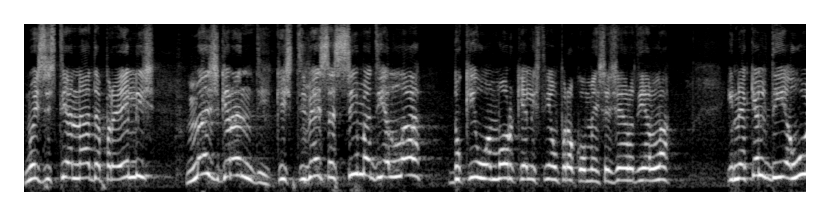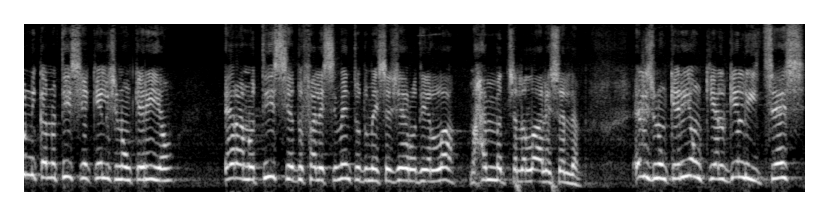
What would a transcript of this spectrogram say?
Não existia nada para eles mais grande que estivesse acima de Allah do que o amor que eles tinham para o mensageiro de Allah. E naquele dia a única notícia que eles não queriam era a notícia do falecimento do mensageiro de Allah, Muhammad sallallahu alaihi wasallam. Eles não queriam que alguém lhe dissesse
